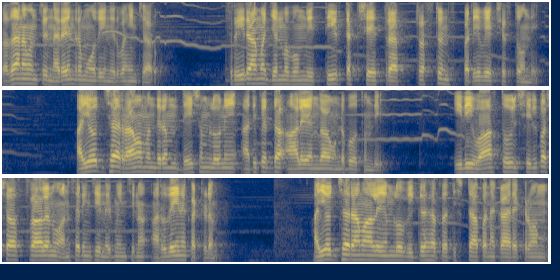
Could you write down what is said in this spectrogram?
ప్రధానమంత్రి నరేంద్ర మోదీ నిర్వహించారు. శ్రీరామ జన్మభూమి తీర్థక్షేత్ర ట్రస్టును పర్యవేక్షిస్తోంది. అయోధ్య రామమందిరం దేశంలోనే అతిపెద్ద ఆలయంగా ఉండబోతుంది. ఇది వాస్తు శిల్పశాస్త్రాలను అనుసరించి నిర్మించిన అరుదైన కట్టడం. అయోధ్య రామాలయంలో విగ్రహ ప్రతిష్టాపన కార్యక్రమం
